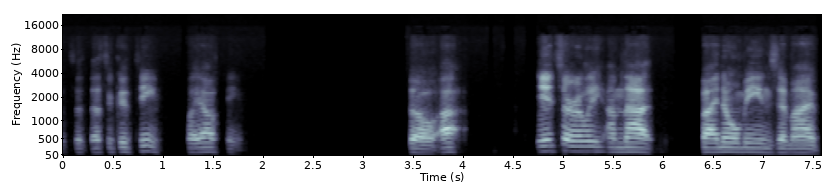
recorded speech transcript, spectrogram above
that's a, that's a good team, playoff team. So I, it's early. I'm not by no means am I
